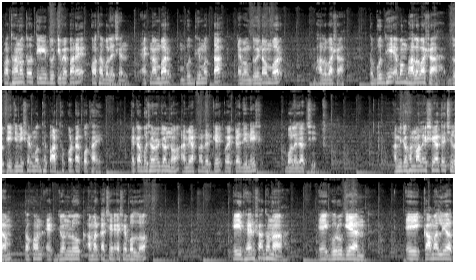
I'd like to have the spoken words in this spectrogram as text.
প্রধানত তিনি দুটি ব্যাপারে কথা বলেছেন। এক নম্বর, বুদ্ধিমত্তা এবং দুই নম্বর, ভালোবাসা। তো বুদ্ধি এবং ভালোবাসা দুটি জিনিসের মধ্যে পার্থক্যটা কোথায়? এটা বোঝানোর জন্য আমি আপনাদেরকে কয়েকটা জিনিস বলে যাচ্ছি। আমি যখন মালয়েশিয়াতে ছিলাম, তখন একজন লোক আমার কাছে এসে বলল, এই ধ্যান সাধনা, এই গুরু জ্ঞান, এই কামালিয়ত,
